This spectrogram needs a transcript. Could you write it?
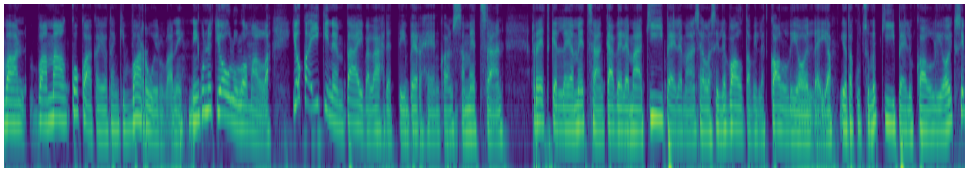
vaan, vaan mä oon koko aika jotenkin varuillani. Niin kuin nyt joululomalla. Joka ikinen päivä lähdettiin perheen kanssa metsään retkelle ja metsään kävelemään, kiipeilemään sellaisille valtaville kallioille, ja, jota kutsumme kiipeilykallioiksi.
